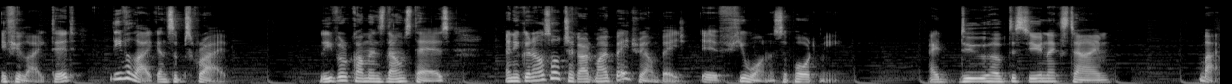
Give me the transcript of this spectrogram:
If you liked it, leave a like and subscribe. Leave your comments downstairs, and you can also check out my Patreon page if you want to support me. I do hope to see you next time. Bye.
